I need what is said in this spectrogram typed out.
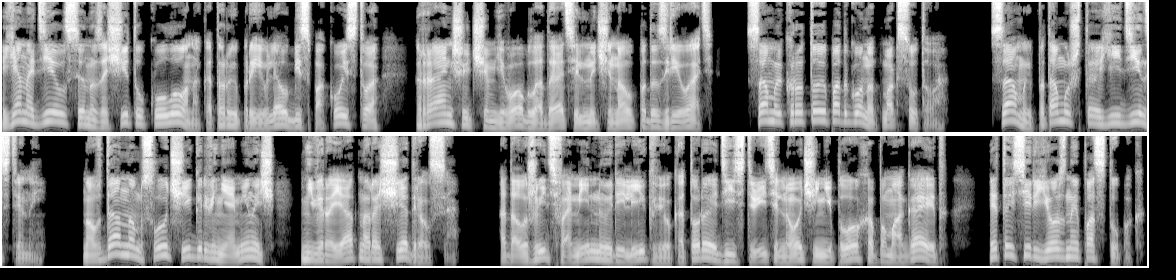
Я надеялся на защиту кулона, который проявлял беспокойство раньше, чем его обладатель начинал подозревать. Самый крутой подгон от Максутова. Самый, потому что единственный. Но в данном случае Игорь Вениаминович невероятно расщедрился. Одолжить фамильную реликвию, которая действительно очень неплохо помогает, это серьезный поступок.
